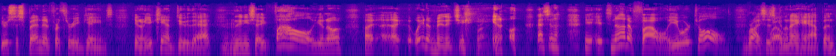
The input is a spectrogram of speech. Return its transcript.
you're suspended for three games. You know, you can't do that." Mm-hmm. And then you say, "Foul!" You know, I, I, wait a minute. You, right. you, know, that's not. It's not a foul. You were told. Right. This is well, going to happen.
